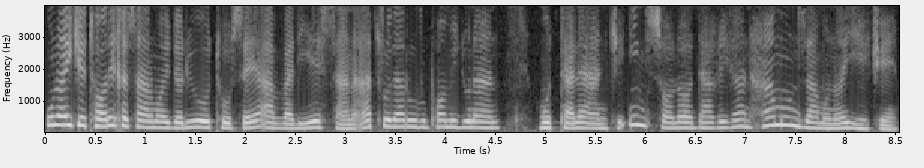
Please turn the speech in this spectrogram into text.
اونایی که تاریخ سرمایداری و توسعه اولیه صنعت رو در اروپا می‌دونن مطلعن که این سالا دقیقا همون زماناییه که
